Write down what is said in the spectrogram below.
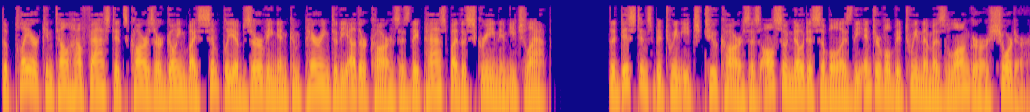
The player can tell how fast its cars are going by simply observing and comparing to the other cars as they pass by the screen in each lap. The distance between each two cars is also noticeable as the interval between them is longer or shorter.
